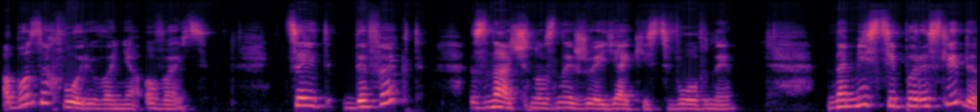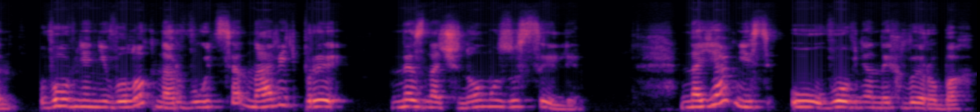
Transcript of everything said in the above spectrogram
або захворювання овець. Цей дефект значно знижує якість вовни. На місці переслідин вовняні волокна рвуться навіть при незначному зусиллі. Наявність у вовняних виробах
